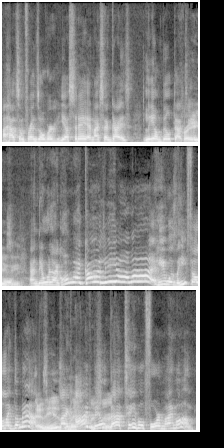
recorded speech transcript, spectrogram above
I had some friends over yesterday and I said, guys, Liam built that Crazy. table. And they were like, oh my God, Liam. ah." He was, he felt like the man. As he is Like, man, I built sure. that table for my mom.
